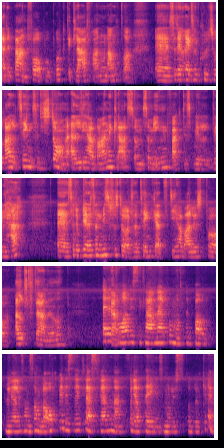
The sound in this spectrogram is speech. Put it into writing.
at et barn får på brugte klær fra noen andre. Øh, Så det er en rent sånn kulturell ting, så de står med alle de her barneklær, som, som ingen faktisk vil, vil ha. Så det blir lidt sånn en misforståelse å tenke at de har bare lyst på alt dernede. Er det Ja. da disse klærne på en måte bare blir liksom samla opp i disse klesfjellene fordi at det er ingen som har lyst til å bruke dem?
